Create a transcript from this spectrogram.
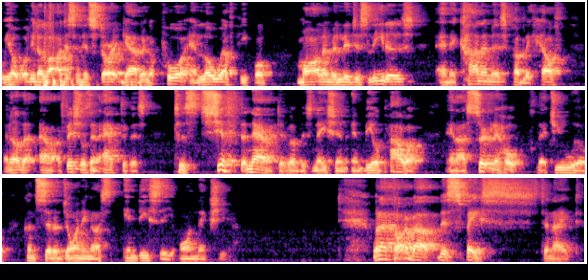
we hope will be the largest and historic gathering of poor and low wealth people, moral and religious leaders, and economists, public health and other uh, officials and activists to shift the narrative of this nation and build power. And I certainly hope that you will consider joining us in DC on next year. When I thought about this space tonight,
